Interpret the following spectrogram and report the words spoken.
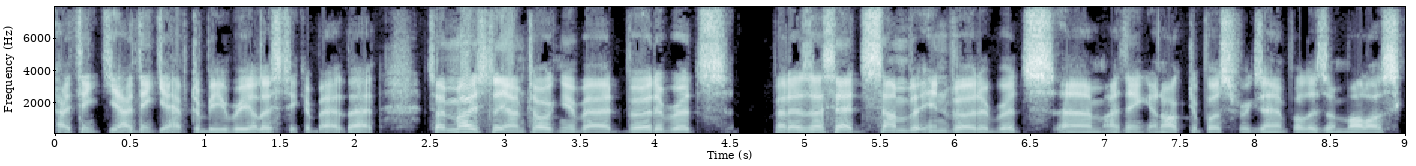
I think I think you have to be realistic about that. So mostly I'm talking about vertebrates, but as I said, some invertebrates. Um, I think an octopus, for example, is a mollusk,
